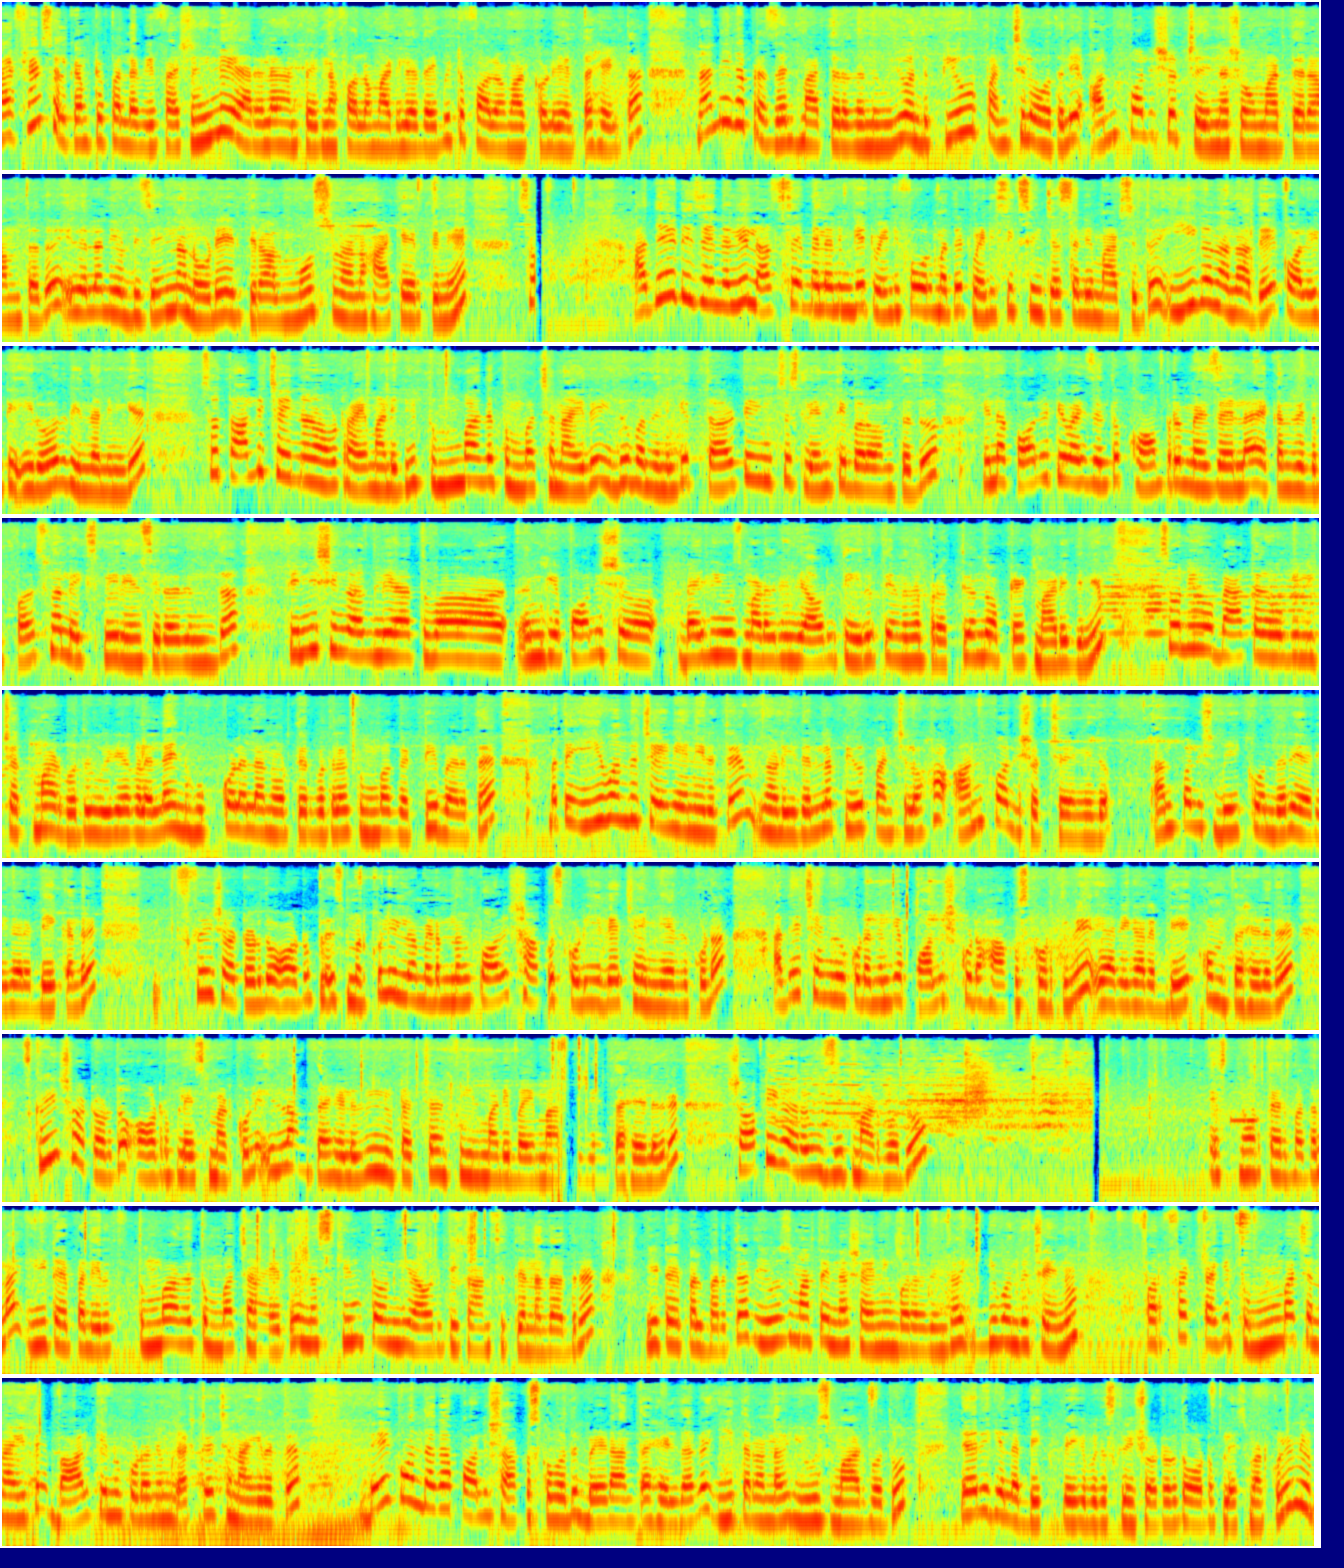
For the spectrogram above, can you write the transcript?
Hi friends welcome to Pallavi fashion ಇನ್ನು ಯಾರೆಲ್ಲ ನನ್ನ ಪೇಜ್ನ ಫಾಲೋ ಮಾಡಿಲ್ಲ, ದಯವಿಟ್ಟು ಫಾಲೋ ಮಾಡ್ಕೊಳ್ಳಿ ಅಂತ ಹೇಳ್ತಾ, ನಾನೀಗ ಪ್ರೆಸೆಂಟ್ ಮಾಡ್ತಿರೋದು ನಿಮಗೆ ಒಂದು ಪ್ಯೂರ್ ಪಂಚಲೋಹದಲ್ಲಿ ಅನ್ಪಾಲಿಶ್ಡ್ ಚೈನ್ನ ಶೋ ಮಾಡ್ತಾ ಇರೋ ಅಂಥದ್ದು ಇದೆಲ್ಲ ನೀವು ಡಿಸೈನ್ನ ನೋಡೇ ಇರ್ತೀರಾ ಆಲ್ಮೋಸ್ಟ್ ನಾನು ಹಾಕೇ ಇರ್ತೀನಿ. ಸೊ ಅದೇ ಡಿಸೈನ್ ಅಲ್ಲಿ ಲಾಸ್ಟ್ ಟೈಮ್ ಎಲ್ಲ ನಿಮಗೆ ಟ್ವೆಂಟಿ ಫೋರ್ ಮತ್ತೆ ಟ್ವೆಂಟಿ ಸಿಕ್ಸ್ ಇಂಚಸ್ ಅಲ್ಲಿ ಮಾಡಿಸಿದ್ದು. ಈಗ ನಾನು ಅದೇ ಕ್ವಾಲಿಟಿ ಇರೋದ್ರಿಂದ ನಿಮಗೆ. ಸೊ ತಾಲಿ ಚೈನ್ ನಾವು ಟ್ರೈ ಮಾಡಿದ್ವಿ. ತುಂಬಾ ಅಂದ್ರೆ ತುಂಬಾ ಚೆನ್ನಾಗಿದೆ. ಇದು ಬಂದು ನಿಮಗೆ ತರ್ಟಿ ಇಂಚಸ್ ಲೆಂತ್ ಬರುವಂತದ್ದು ಇನ್ನು ಕ್ವಾಲಿಟಿ ವೈಸ್ ಅಂತೂ ಕಾಂಪ್ರಮೈಸ್ ಇಲ್ಲ. ಯಾಕಂದ್ರೆ ಇದು ಪರ್ಸನಲ್ ಎಕ್ಸ್ಪೀರಿಯನ್ಸ್ ಇರೋದ್ರಿಂದ ಫಿನಿಶಿಂಗ್ ಆಗಲಿ ಅಥವಾ ನಿಮಗೆ ಪಾಲಿಶ್ ಡೈಲಿ ಯೂಸ್ ಮಾಡೋದ್ರಿಂದ ಯಾವ ರೀತಿ ಇರುತ್ತೆ ಅನ್ನೋದನ್ನ ಪ್ರತಿಯೊಂದು ಅಪ್ಡೇಟ್ ಮಾಡಿದ್ದೀನಿ. ಸೊ ನೀವು ಬ್ಯಾಕ್ ಅಲ್ಲಿ ಹೋಗಿ ನೀವು ಚೆಕ್ ಮಾಡ್ಬೋದು. ವಿಡಿಯೋಗಳೆಲ್ಲ ಇನ್ನು ಹುಕ್ಗಳೆಲ್ಲ ನೋಡ್ತಾ ಇರ್ಬೋದಲ್ಲ, ತುಂಬಾ ಗಟ್ಟಿ ಬರುತ್ತೆ. ಮತ್ತೆ ಈ ಒಂದು ಚೈನ್ ಏನಿರುತ್ತೆ? ನೋಡಿ, ಇದೆಲ್ಲ ಪ್ಯೂರ್ ಪಂಚಲೋಹ ಅನ್ಪಾಲಿಶ್ಡ್ ಚೈನ್ ಇದು. ಅನ್ಪಾಲಿಶ್ ಬೇಕು ಅಂದರೆ ಯಾರಿಗಾರೆ ಬೇಕಂದ್ರೆ ಸ್ಕ್ರೀನ್ ಶಾಟ್ ಹೊಡೆದು ಆರ್ಡರ್ ಪ್ಲೇಸ್ ಮಾಡ್ಕೊಳ್ಳಿ. ಇಲ್ಲ ಮೇಡಮ್ ನಂಗೆ ಪಾಲಿಶ್ ಹಾಕಿಸ್ಕೊಡಿ, ಇದೇ ಚೈನ್ಗೆ ಅಂದರೆ ಕೂಡ. ಅದೇ ಚೈನ್ಗೂ ಕೂಡ ನಿಮಗೆ ಪಾಲಿಶ್ ಕೂಡ ಹಾಕಿಸ್ಕೊಡ್ತೀವಿ. ಯಾರಿಗಾರ ಬೇಕು ಅಂತ ಹೇಳಿದ್ರೆ ಸ್ಕ್ರೀನ್ ಶಾಟ್ ಹೊಡೆದು ಆರ್ಡರ್ ಪ್ಲೇಸ್ ಮಾಡ್ಕೊಳ್ಳಿ. ಇಲ್ಲ ಅಂತ ಹೇಳಿದ್ರೆ ನೀವು ಟಚ್ ಆ್ಯಂಡ್ ಫೀಲ್ ಮಾಡಿ ಬೈ ಮಾಡ್ತೀವಿ ಅಂತ ಹೇಳಿದ್ರೆ ಶಾಪಿಗಾರು ವಿಸಿಟ್ ಮಾಡ್ಬೋದು. ಎಷ್ಟು ನೋಡ್ತಾ ಇರ್ಬೋದಲ್ಲ, ಈ ಟೈಪಲ್ಲಿ ಇರುತ್ತೆ. ತುಂಬಾ ಅಂದ್ರೆ ತುಂಬಾ ಚೆನ್ನಾಗಿರುತ್ತೆ ಇನ್ನು ಸ್ಕಿನ್ ಟೋನ್ಗೆ ಯಾವ ರೀತಿ ಕಾಣಿಸುತ್ತೆ ಅನ್ನೋದಾದ್ರೆ, ಈ ಟೈಪಲ್ಲಿ ಬರುತ್ತೆ. ಅದು ಯೂಸ್ ಮಾಡ್ತಾ ಇನ್ನು ಶೈನಿಂಗ್ ಬರೋದ್ರಿಂದ ಈ ಒಂದು ಚೈನು ಪರ್ಫೆಕ್ಟ್ ಆಗಿ ತುಂಬಾ ಚೆನ್ನಾಗಿದೆ ಬಾಳ್ಕೆನೂ ಕೂಡ ನಿಮ್ಗೆ ಅಷ್ಟೇ ಚೆನ್ನಾಗಿರುತ್ತೆ. ಬೇಕು ಅಂದಾಗ ಪಾಲಿಶ್ ಹಾಕಿಸ್ಕೋಬಹುದು ಬೇಡ ಅಂತ ಹೇಳಿದಾಗ ಈ ಥರ ನಾವು ಯೂಸ್ ಮಾಡ್ಬೋದು. ಯಾರಿಗೆಲ್ಲ ಬೇಕು, ಬೇಗ ಬೇಗ ಸ್ಕ್ರೀನ್ ಶಾಟ್ ಹೊಡೆದು ಆರ್ಡರ್ ಪ್ಲೇಸ್ ಮಾಡ್ಕೊಳ್ಳಿ. ನೀವು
